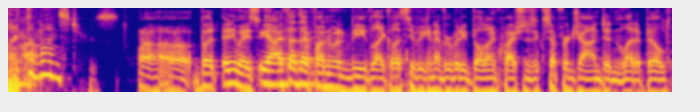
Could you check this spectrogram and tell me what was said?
like the monsters. Uh, but anyways, yeah, I thought that fun would be like, let's see if we can everybody build on questions, except for John didn't let it build.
